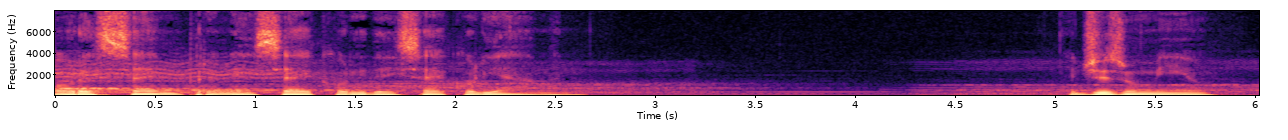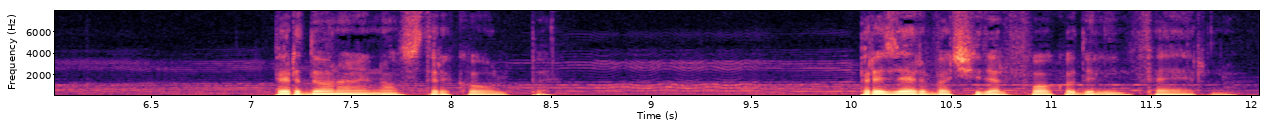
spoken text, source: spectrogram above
ora e sempre, nei secoli dei secoli. Amen. Gesù mio, perdona le nostre colpe, preservaci dal fuoco dell'inferno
